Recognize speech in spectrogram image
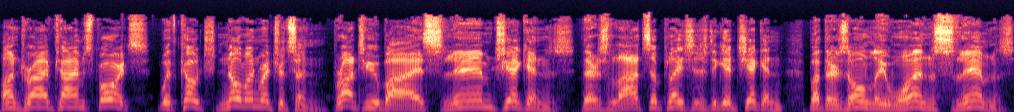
on Drive Time Sports with Coach Nolan Richardson. Brought to you by Slim Chickens. There's lots of places to get chicken, but there's only one Slim's,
